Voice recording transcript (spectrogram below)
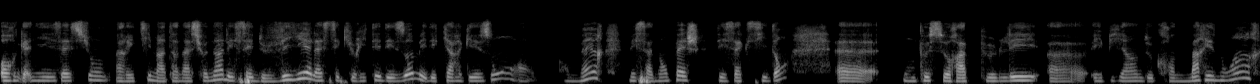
Organisation maritime internationale, essaie de veiller à la sécurité des hommes et des cargaisons mer, mais ça n'empêche des accidents. on peut se rappeler eh bien, de grandes marées noires,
